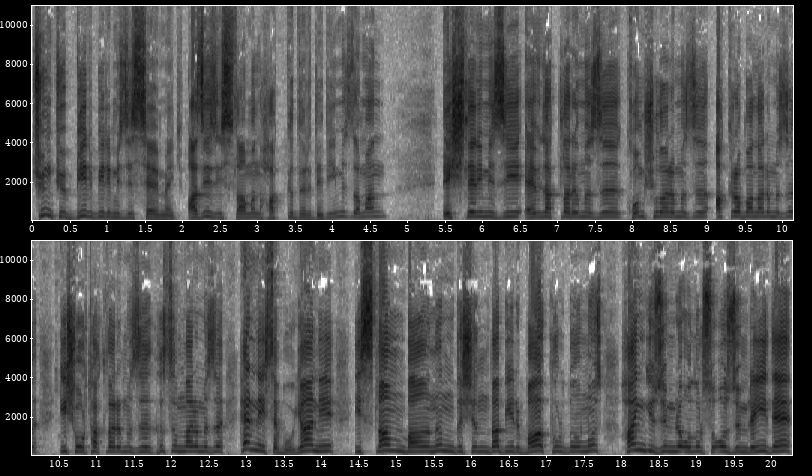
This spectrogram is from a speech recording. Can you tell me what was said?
Çünkü birbirimizi sevmek aziz İslam'ın hakkıdır dediğimiz zaman eşlerimizi, evlatlarımızı, komşularımızı, akrabalarımızı, iş ortaklarımızı, hısımlarımızı her neyse bu. Yani İslam bağının dışında bir bağ kurduğumuz hangi zümre olursa o zümreyi de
